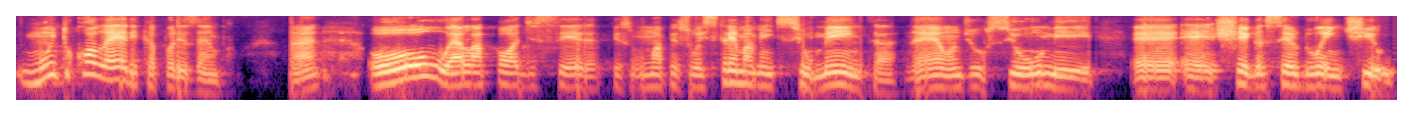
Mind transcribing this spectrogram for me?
muito colérica, por exemplo. Né? Ou ela pode ser uma pessoa extremamente ciumenta, né? onde o ciúme é, é, chega a ser doentio.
